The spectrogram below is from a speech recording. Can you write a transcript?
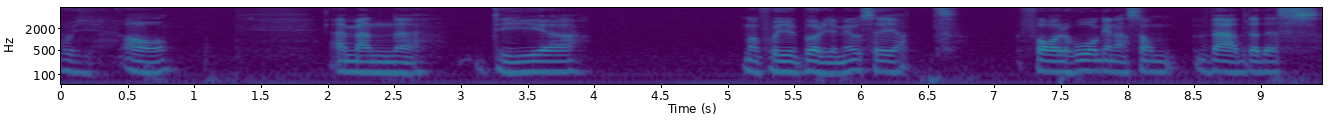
Oj, ja. Nej men eh, det, man får ju börja med att säga att farhågorna som vädrades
